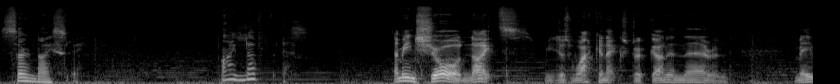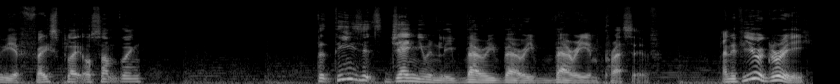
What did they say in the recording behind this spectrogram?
so nicely. I love this. I mean, sure, knights. You just whack an extra gun in there and maybe a faceplate or something. But these, it's genuinely very, very, very impressive. And if you agree,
